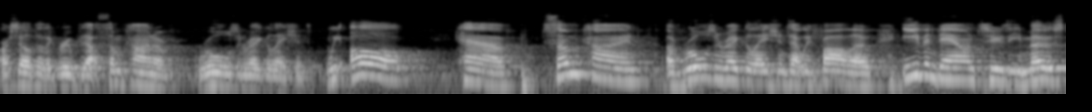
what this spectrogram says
ourselves as a group without some kind of rules and regulations. We all have some kind of rules and regulations that we follow, even down to the most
